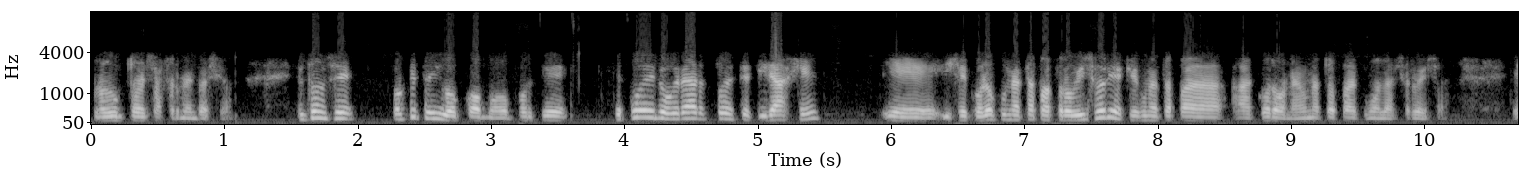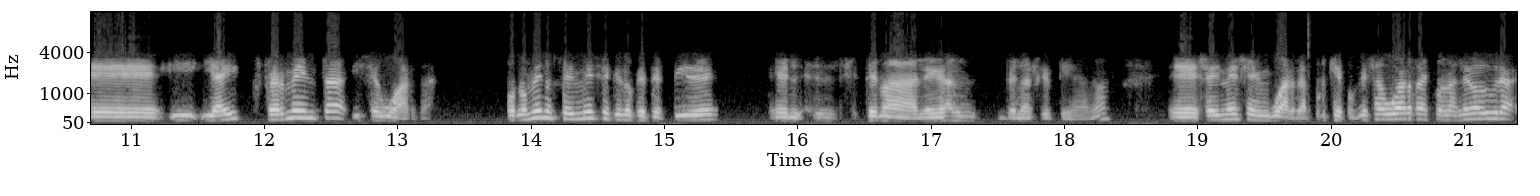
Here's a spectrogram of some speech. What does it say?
producto de esa fermentación. Entonces, ¿por qué te digo cómodo? Porque se puede lograr todo este tiraje eh, y se coloca una tapa provisoria que es una tapa a corona, una tapa como la cerveza. Eh, y, ahí fermenta y se guarda. Por lo menos seis meses que es lo que te pide el, sistema legal de la Argentina, ¿no? eh, seis meses en guarda. ¿Por qué? Porque esa guarda con las levaduras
